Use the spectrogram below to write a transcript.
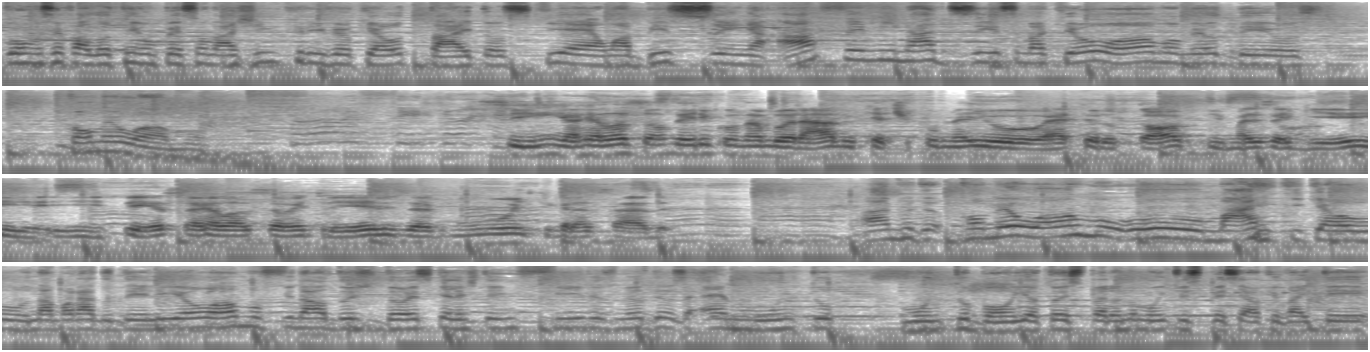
como você falou, tem um personagem incrível que é o Titus, que é uma bichinha afeminadíssima que eu amo, meu Deus. Como eu amo. Sim, a relação dele com o namorado, que é tipo meio hétero top, mas é gay, e tem essa relação entre eles, é muito engraçada. Ai meu Deus, como eu amo o Mike, que é o namorado dele, e eu amo o final dos dois, que eles têm filhos. Meu Deus, é muito, muito bom. E eu tô esperando muito o especial que vai ter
